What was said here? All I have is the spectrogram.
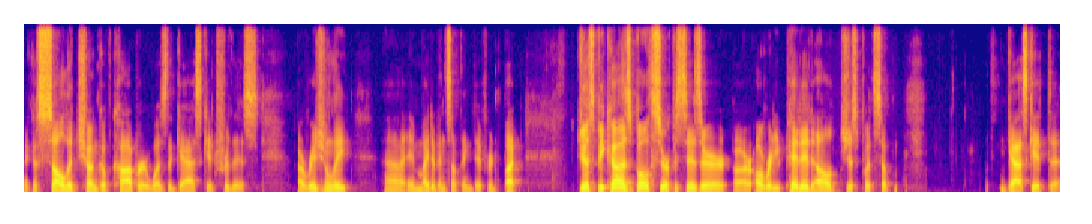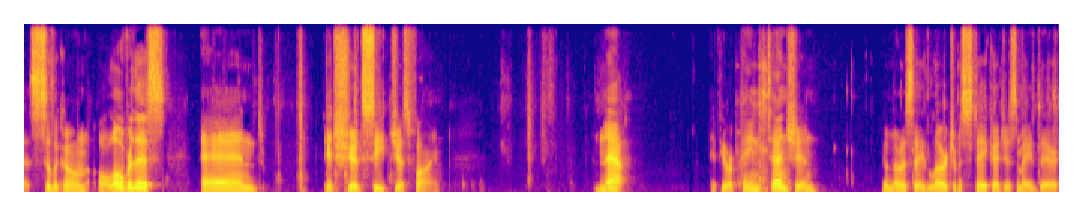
like a solid chunk of copper, was the gasket for this. Originally, uh, it might have been something different, but just because both surfaces are, are already pitted, I'll just put some gasket uh, silicone all over this and it should seat just fine. Now, if you're paying attention, you'll notice a large mistake I just made there.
